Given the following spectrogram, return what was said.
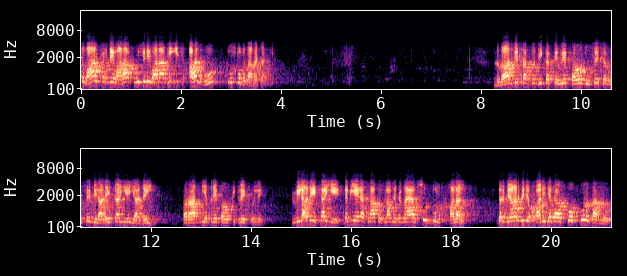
سوال کرنے والا، پوچھنے والا بھی اس اہل ہو تو اس کو بتانا چاہیے۔ نماز میں سب بندی کرتے ہوئے پاؤں دوسرے شخص سے ملانے چاہیے یا نہیں؟ اور آدمی اپنے پاؤں کتنے کھولے؟ ملانے چاہیے۔ نبی اصلاط اسلام نے فرمایا، سد الخلل درمیان میں جو خالی جگہ اس کو پر کر لو۔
